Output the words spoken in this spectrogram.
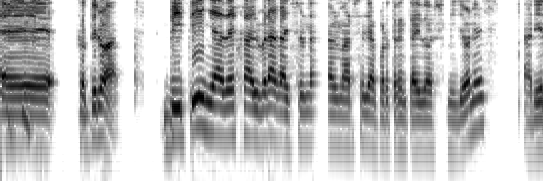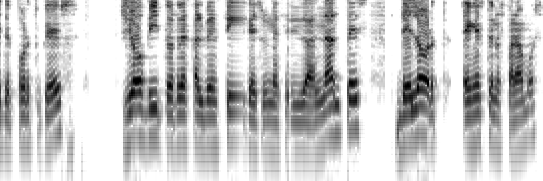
Eh, continúa. Vitiña deja el Braga y se une al Marsella por 32 millones. Ariete portugués. Joe Vitor deja el Benfica y se une cedido al Nantes. Delort, en este nos paramos.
